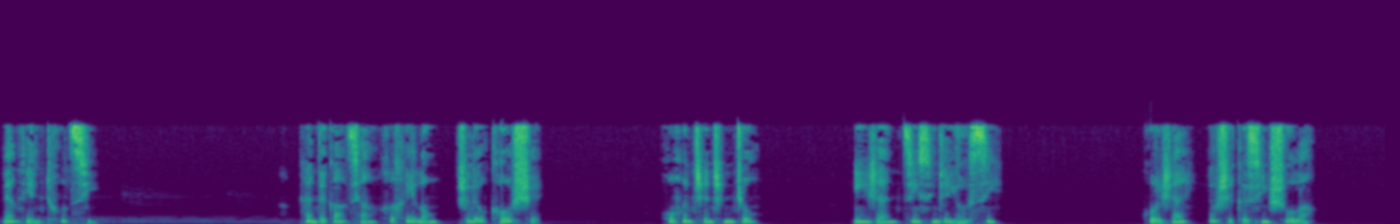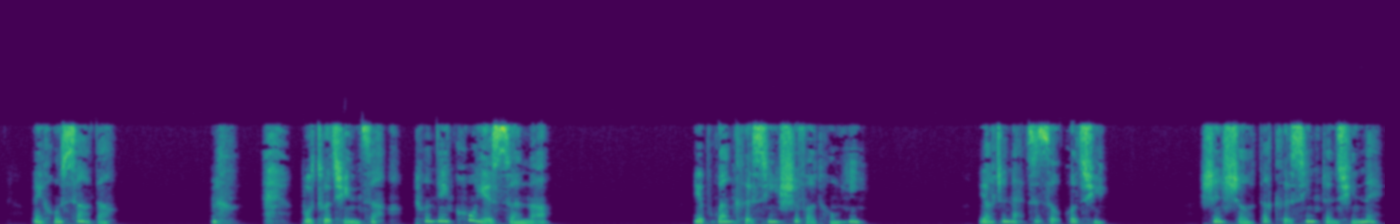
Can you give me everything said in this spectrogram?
两点凸起，看得高强和黑龙直流口水。昏昏沉沉中，依然进行着游戏。果然又是可心输了，美红笑道：“ 不脱裙子，脱内裤也算呢。”也不管可心是否同意，摇着奶子走过去，伸手到可心短裙内，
